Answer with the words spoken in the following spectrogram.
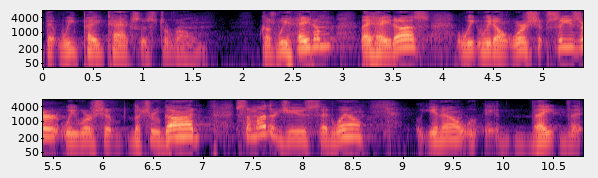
that we pay taxes to Rome. Because we hate them, they hate us, we, we don't worship Caesar, we worship the true God. Some other Jews said, well, you know, they, they,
